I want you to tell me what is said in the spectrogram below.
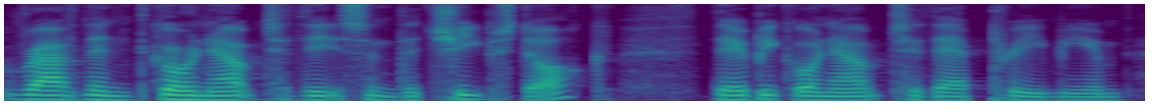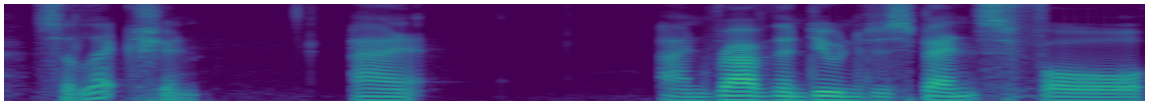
rather than going out to the, some of the cheap stock, they'll be going out to their premium selection. And, and rather than doing a dispense for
